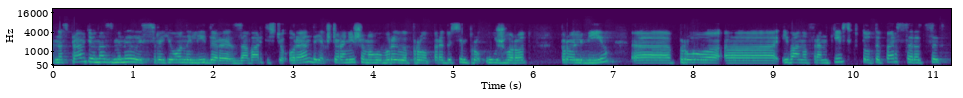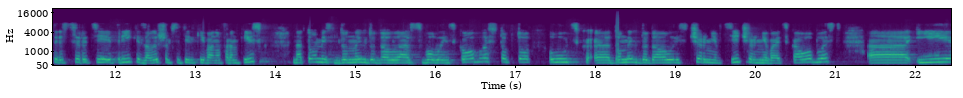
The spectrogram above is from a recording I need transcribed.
Насправді у нас змінились регіони-лідери за вартістю оренди. Якщо раніше ми говорили про передусім про Ужгород, про Львів, про е, Івано-Франківськ, то тепер серед цих серед цієї трійки залишився тільки Івано-Франківськ. Натомість до них додалась Волинська область, тобто Луцьк. е, До них додались Чернівці, Чернівецька область. Е, І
